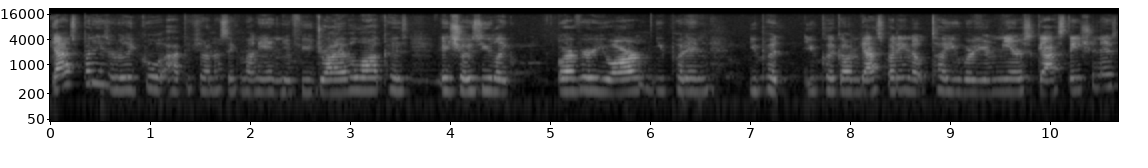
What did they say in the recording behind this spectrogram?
Gas Buddy is a really cool app if you want to save money and if you drive a lot because it shows you like wherever you are, you put in you put you click on gas buddy and it'll tell you where your nearest gas station is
